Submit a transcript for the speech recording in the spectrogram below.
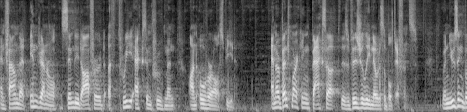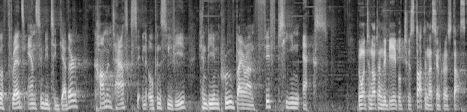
and found that, in general, SIMD offered a 3x improvement on overall speed. And our benchmarking backs up this visually noticeable difference. When using both threads and SIMD together, common tasks in OpenCV can be improved by around 15x. We want to not only be able to start an asynchronous task,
